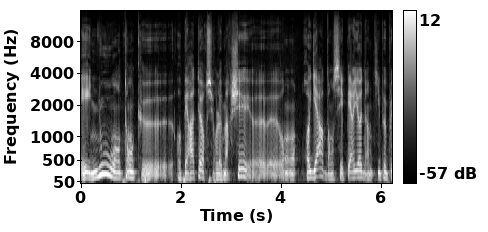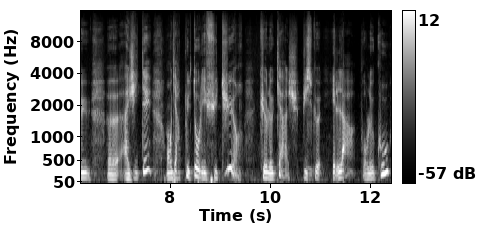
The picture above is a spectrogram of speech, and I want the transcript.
Et nous, en tant qu'opérateurs sur le marché, euh, on regarde dans ces périodes un petit peu plus agitées, on regarde plutôt les futurs que le cash, puisque là, pour le coup,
